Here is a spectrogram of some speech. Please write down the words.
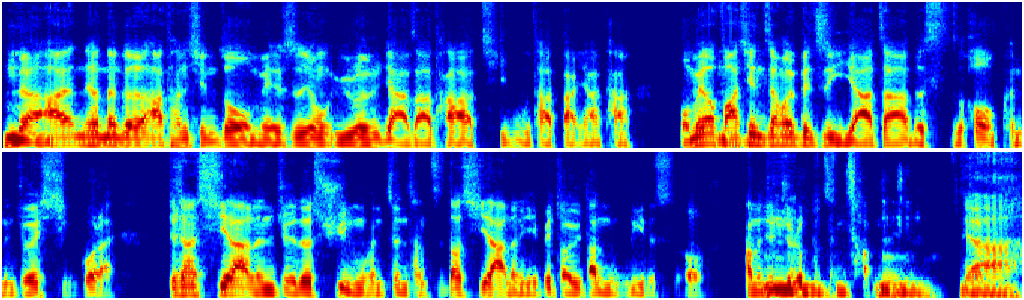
对啊，啊那那个阿唐贤州，我们也是用舆论压榨他、欺负他、打压他。我们要发现这样会被自己压榨的时候，可能就会醒过来。就像希腊人觉得蓄奴很正常，直到希腊人也被遭遇当奴隶的时候，他们就觉得不正常。嗯呀。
